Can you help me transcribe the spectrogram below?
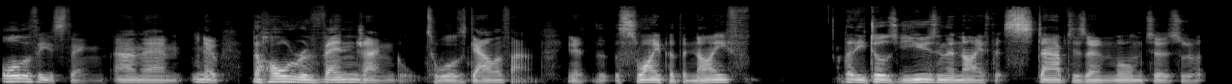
All of these things, and um, you know, the whole revenge angle towards Galavan. You know, the, the swipe of the knife, that he does using the knife that stabbed his own mom to sort of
